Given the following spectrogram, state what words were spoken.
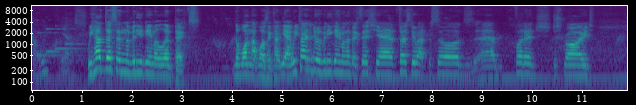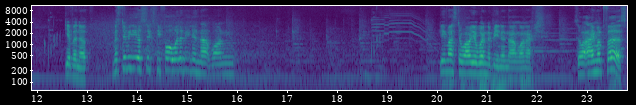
Have we? We had this in the video game Olympics. The one that wasn't cut. Yeah, we tried to do a video game Olympics this year. First two episodes, uh, footage destroyed. Given up. Mr. Media 64 would have been in that one. Game Master Warrior wouldn't have been in that one, actually. So I'm up first.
